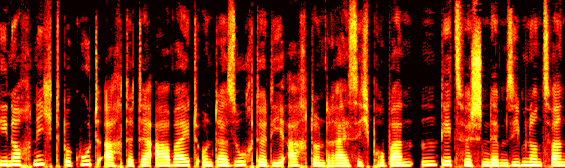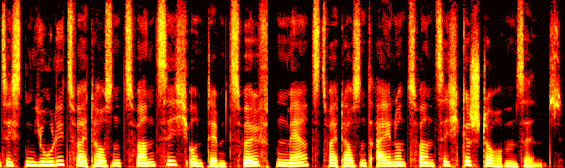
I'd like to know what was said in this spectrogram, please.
Die noch nicht begutachtete Arbeit untersuchte die 38 Probanden, die zwischen dem 27. Juli 2020 und dem 12. März 2021 gestorben sind.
